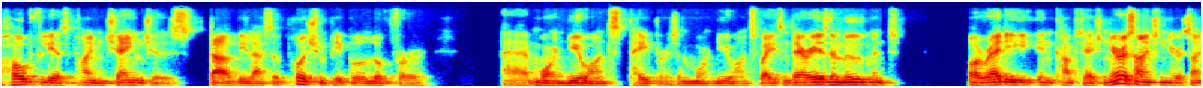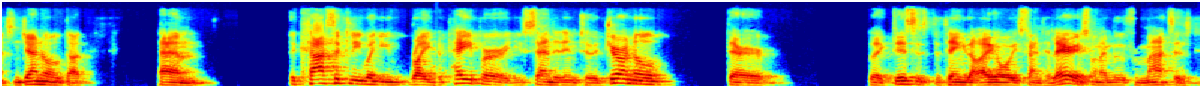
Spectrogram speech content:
hopefully as time changes, that'll be less of a push and people look for uh, more nuanced papers and more nuanced ways. And there is a movement already in computational neuroscience and neuroscience in general that um, classically when you write a paper, you send it into a journal, they're like this is the thing that I always find hilarious when I moved from maths is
